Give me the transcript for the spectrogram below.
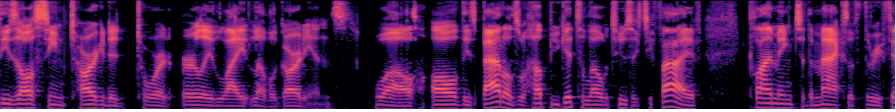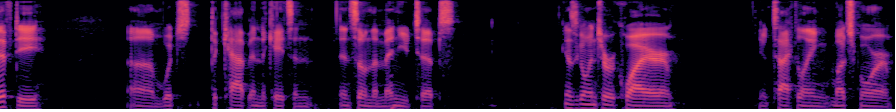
these all seem targeted toward early light level guardians while all these battles will help you get to level 265, climbing to the max of 350, um, which the cap indicates in, in some of the menu tips, is going to require you know, tackling much more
